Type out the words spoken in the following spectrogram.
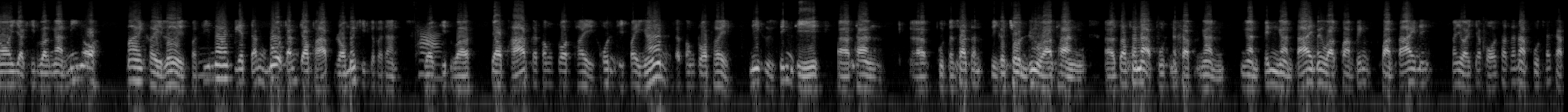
น้อยๆ อยากคิดว่างานนี้อ๋อ ไม่เคยเลยปฏิน่าเกลียดจังโง่จังเจ้าภาพ เราไม่คิดกับประดานค่ะ เราคิดว่าเจ้าภาพก็ต้องปลอดภัยคนที่ไปงานก็ต้องปลอดภัยนี่คือสิ่งที่อ่าทางอ่าพุทธศาสนิกชนหรือว่าทางอ่าศาสนาพุทธนะครับ งานงานเป็นงานตายไม่ว่าความเป็นความตายนี่ไม่ว่าจะขอศาสนาพุทธนะครับ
